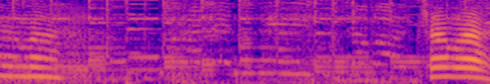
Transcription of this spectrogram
Ela. Chava.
